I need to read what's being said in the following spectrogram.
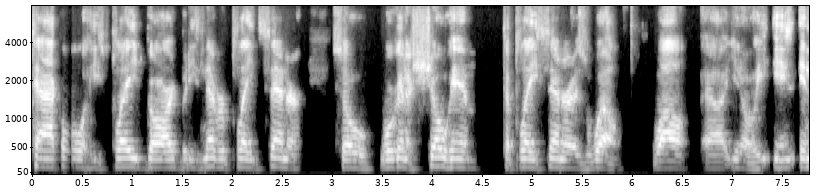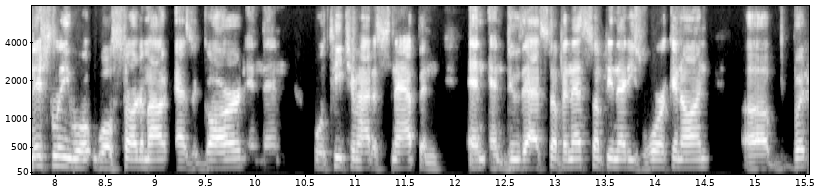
tackle, he's played guard, but he's never played center. So we're going to show him to play center as well. While uh, you know, he, he's initially we'll, we'll start him out as a guard, and then we'll teach him how to snap and and and do that stuff. And that's something that he's working on. Uh, but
